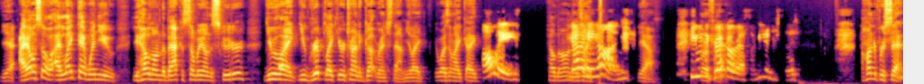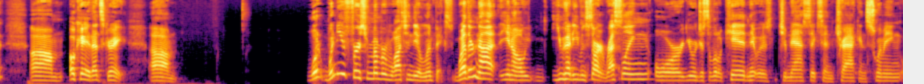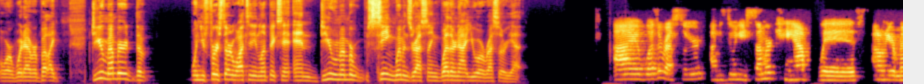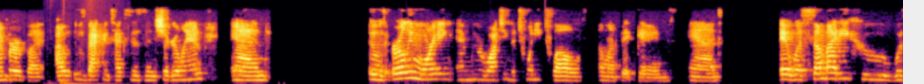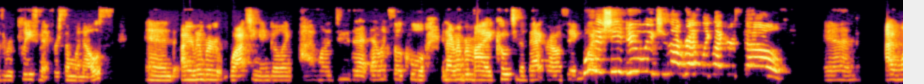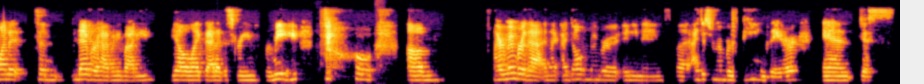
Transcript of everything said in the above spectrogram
Yeah, I also I like that when you you held on the back of somebody on the scooter, you like you gripped like you were trying to gut wrench them. You like it wasn't like I always held on. You gotta like, hang on. Yeah, he was a Greco wrestler. He understood. Hundred um, percent. Okay, that's great. Um, what when do you first remember watching the Olympics? Whether or not you know you had even started wrestling, or you were just a little kid and it was gymnastics and track and swimming or whatever. But like, do you remember the when you first started watching the Olympics, and, and do you remember seeing women's wrestling, whether or not you were a wrestler yet? I was a wrestler. I was doing a summer camp with, I don't even remember, but I, it was back in Texas in Sugar Land. And it was early morning, and we were watching the 2012 Olympic Games. And it was somebody who was a replacement for someone else. And I remember watching and going, I want to do that. That looks so cool. And I remember my coach in the background saying, What is she doing? She's not wrestling like herself. And I wanted to never have anybody yell like that at the screen for me. So um, I remember that. And I, I don't remember any names, but I just remember being there and just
